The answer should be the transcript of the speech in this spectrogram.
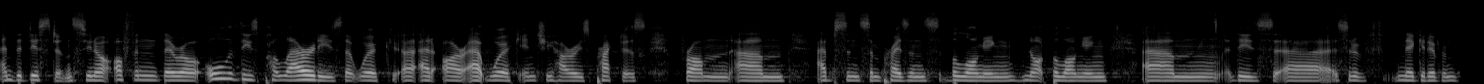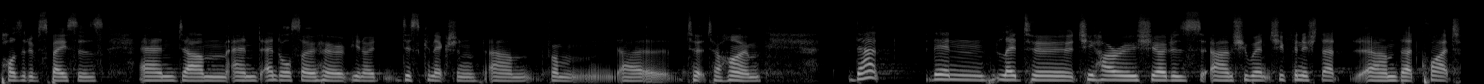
and the distance. You know, often there are all of these polarities that work uh, at, are at work in Chiharu's practice, from um, absence and presence, belonging, not belonging, um, these uh, sort of negative and positive spaces, and um, and and also her, you know, disconnection um, from uh, to, to home. That then led to Chiharu Shiota's. Um, she went. She finished that um, that quite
